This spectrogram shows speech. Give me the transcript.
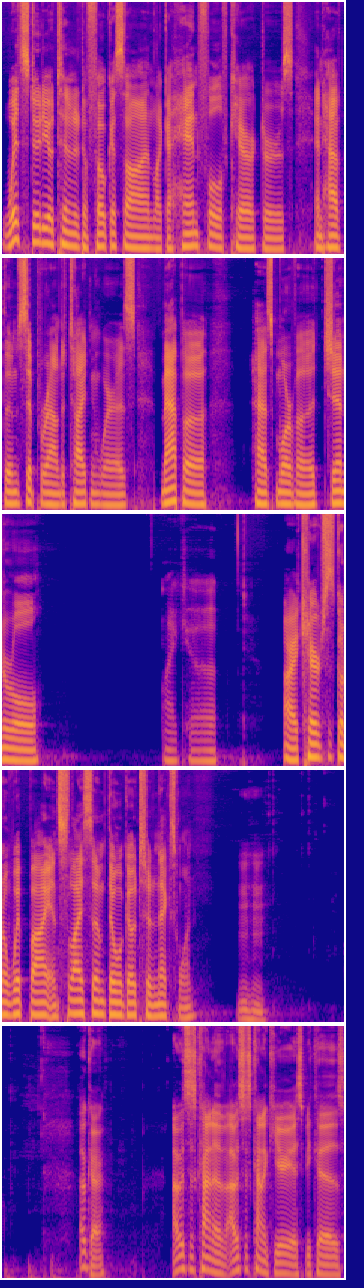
Wit Studio tended to focus on like a handful of characters and have them zip around a Titan, whereas Mappa has more of a general, like, uh, all right, character's gonna whip by and slice them, then we'll go to the next one. Mm-hmm. Okay. I was just kind of I was just kind of curious because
